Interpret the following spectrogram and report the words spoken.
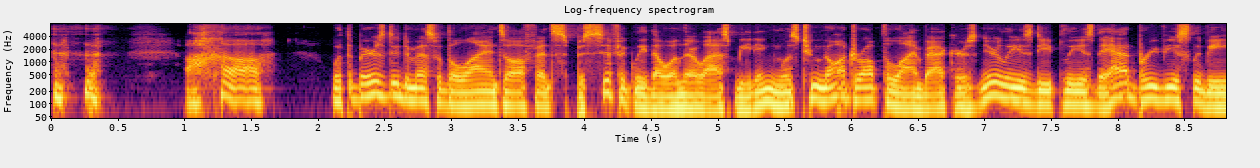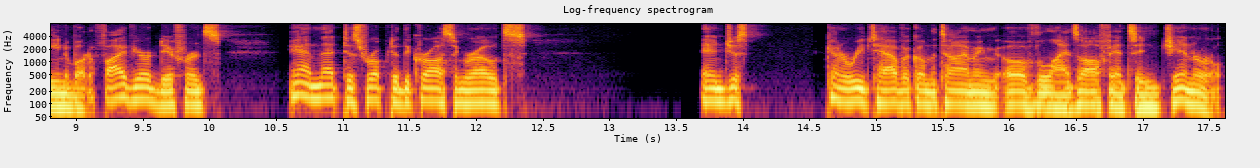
uh, what the Bears did to mess with the Lions offense specifically, though, in their last meeting was to not drop the linebackers nearly as deeply as they had previously been, about a five yard difference, and that disrupted the crossing routes and just kind of wreaked havoc on the timing of the Lions offense in general.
